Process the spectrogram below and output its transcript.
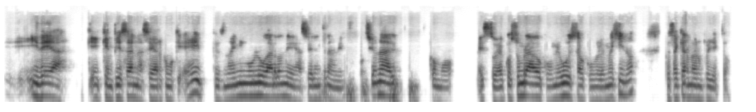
idea que, que empiezan a hacer como que, hey, pues no hay ningún lugar donde hacer entrenamiento funcional, como estoy acostumbrado, como me gusta o como lo imagino, pues hay que armar un proyecto.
